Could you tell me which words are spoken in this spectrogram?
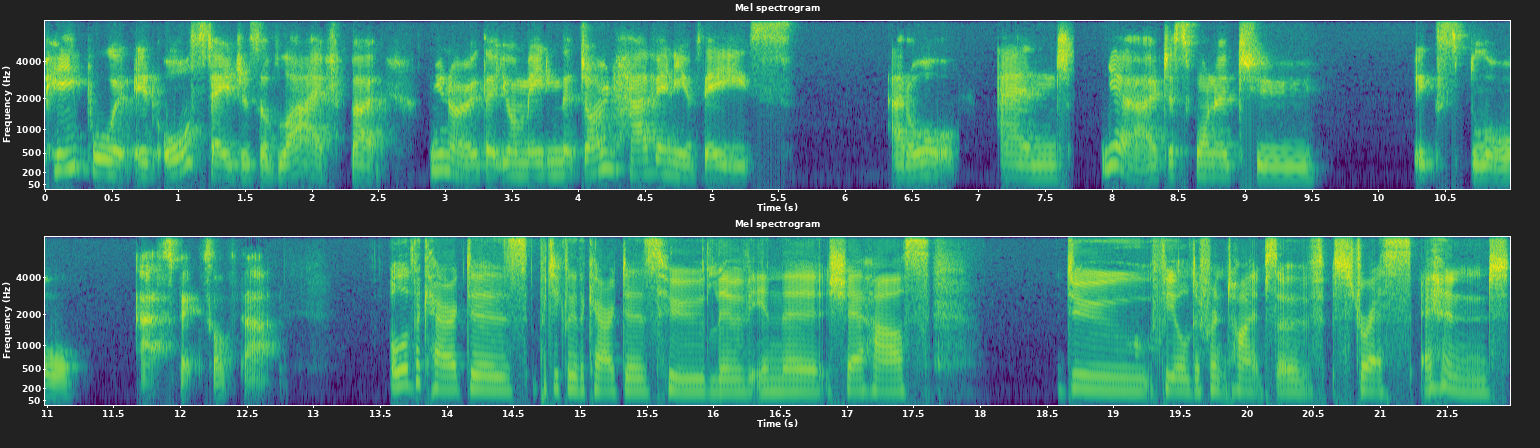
people at, at all stages of life, but, you know, that you're meeting that don't have any of these at all. And yeah, I just wanted to explore aspects of that. All of the characters, particularly the characters who live in the share house, do feel different types of stress and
